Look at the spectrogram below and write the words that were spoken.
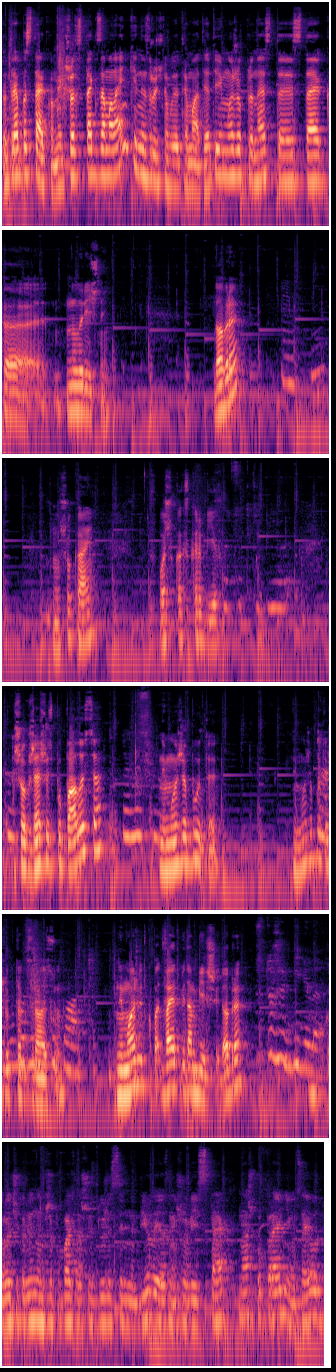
То треба стеком. Якщо стек замаленький, незручно буде тримати, я тобі можу принести стек е, минулорічний. Добре? Ну, шукай. В пошуках скарбів. Що вже щось попалося? Я не може бути. Не може бути, щоб так зразу. Не можеш відкупати. Давай я тобі дам більший, добре? Дуже біле. Коротше, Кароліна вже побачила щось дуже сильно біле. Я знайшов їй стек наш попередній. Оцей от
